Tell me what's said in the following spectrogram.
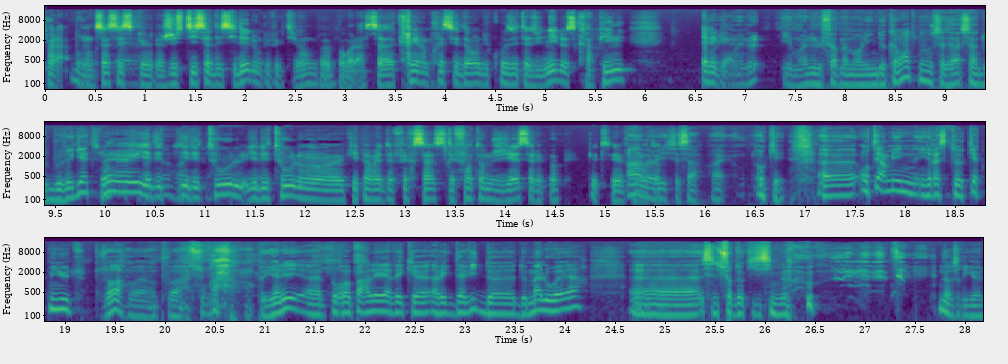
voilà. Donc ça, c'est ce que la justice a décidé. Donc effectivement, bah, voilà, ça a créé un précédent du coup aux États-Unis. Le scrapping il y a moyen de le faire même en ligne de commande, c'est un wget. Oui, oui, il y a des, il y a des tools, il y a des tools euh, qui permettent de faire ça. C'était PhantomJS à l'époque. Ah bah oui, c'est ça. Ouais. Ok. Euh, on termine. Il reste 4 minutes. on, peut, on peut y aller euh, pour parler avec euh, avec David de, de malware. Euh, c'est sur Docissimo. non, je rigole.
